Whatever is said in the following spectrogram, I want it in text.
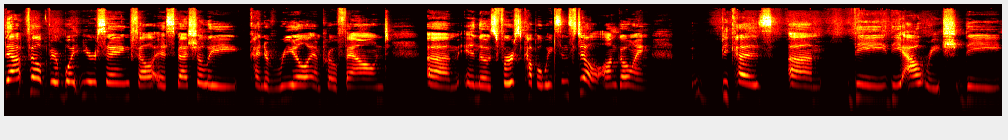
that felt very, what you're saying felt especially kind of real and profound um, in those first couple weeks, and still ongoing, because um, the the outreach the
